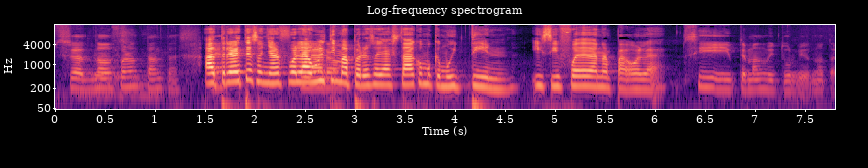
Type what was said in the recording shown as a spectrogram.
O sea, no fueron tantas. Atrévete a soñar fue la Claro. última, pero esa ya estaba como que muy teen. Y sí fue de Dana Paola. Sí, temas muy turbios, ¿no? También.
